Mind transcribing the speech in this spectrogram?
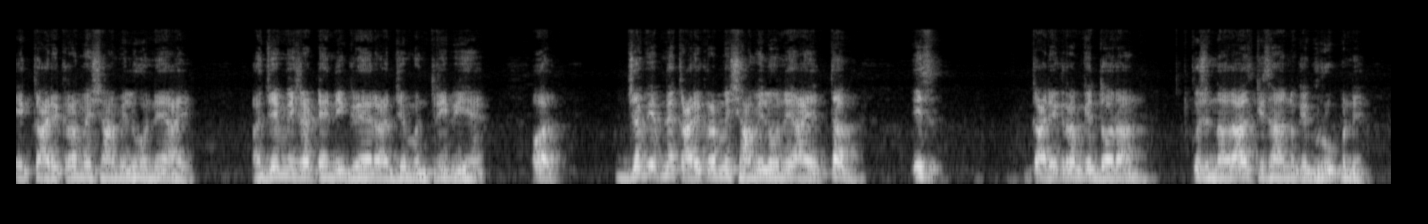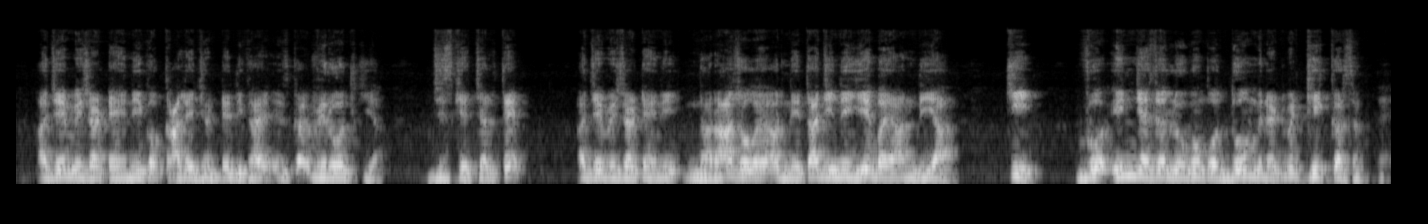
एक कार्यक्रम में शामिल होने आए। अजय मिश्रा टेहनी गृह राज्य मंत्री भी हैं और जब ये अपने कार्यक्रम में शामिल होने आए, तब इस कार्यक्रम के दौरान कुछ नाराज़ किसानों के ग्रुप ने अजय मिश्रा टहनी को काले झंडे दिखाए, इसका विरोध किया, जिसके चलते अजय मिश्रा टहनी नाराज़ हो गए और नेताजी ने ये बयान दिया कि वो इन जैसे लोगों को दो मिनट में ठीक कर सकते हैं।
